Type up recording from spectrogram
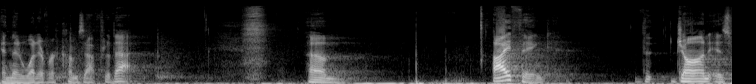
And then whatever comes after that. Um, I think that John is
